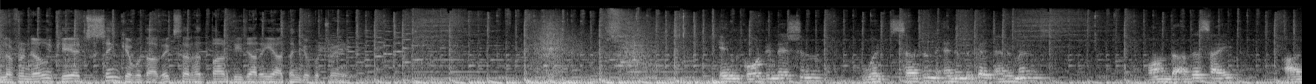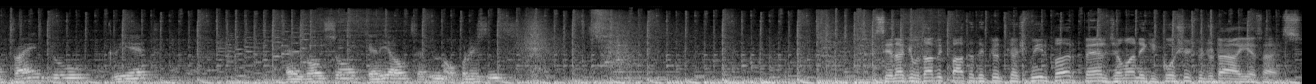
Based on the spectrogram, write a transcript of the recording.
lieutenant general K H Singh के मुताबिक सरहद पार दी जा रही आतंकियों को train in coordination with certain inimical element on the other side are trying to create as also carry out certain operations. सेना के मुताबिक पाक अधिकृत कश्मीर पर पैर जमाने की कोशिश में जुटा ISIS.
